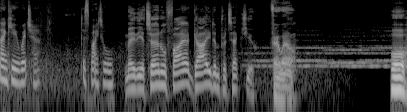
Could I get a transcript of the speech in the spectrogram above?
Thank you, Witcher. Despite all. May the eternal fire guide and protect you. Farewell. Whoa.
